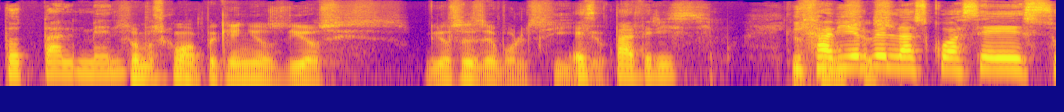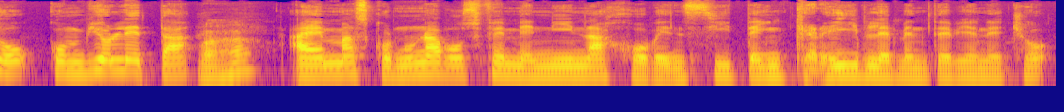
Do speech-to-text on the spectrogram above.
Totalmente. Somos como pequeños dioses, dioses de bolsillo. Es padrísimo. ¿Qué Y Javier? Velasco hace eso con Violeta, Ajá. además con una voz femenina, jovencita, increíblemente bien hecho,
